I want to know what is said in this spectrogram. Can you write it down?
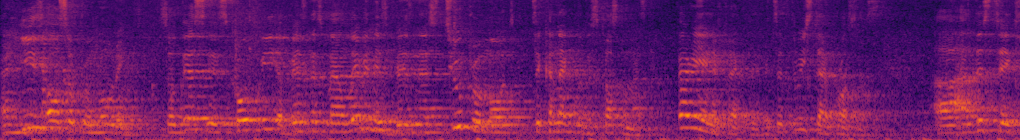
and he's also promoting. So this is Kofi, a businessman, living his business to promote, to connect with his customers. Very ineffective. It's a three-step process. Uh, and this takes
